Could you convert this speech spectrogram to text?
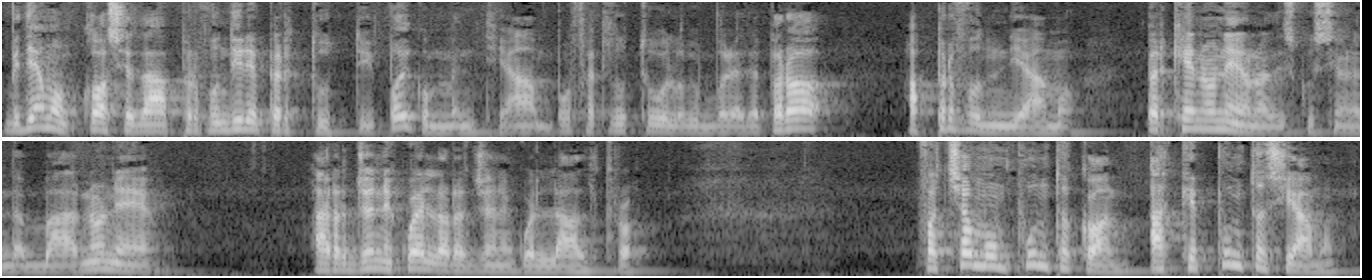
vediamo cose da approfondire per tutti, poi commentiamo, poi fate tutto quello che volete, però approfondiamo, perché non è una discussione da bar, non è ha ragione quello, ha ragione quell'altro. Facciamo un punto con a che punto siamo?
